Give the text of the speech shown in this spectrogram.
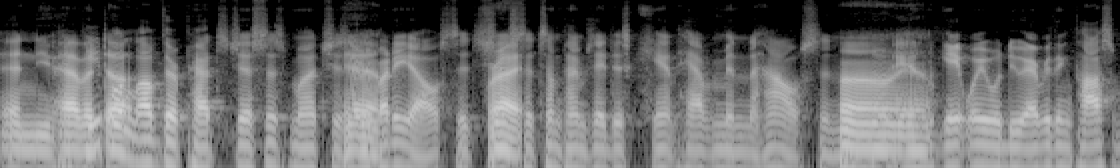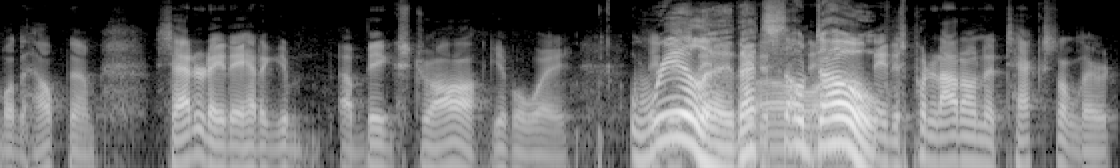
and you have a people dog, love their pets just as much as Yeah. everybody else. It's just Right. that sometimes they just can't have them in the house, and, Oh, and yeah. Gateway will do everything possible to help them. Saturday they had a, give, a big straw giveaway. They Really? they- they That's just so put dope. They just put it out on a text alert,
